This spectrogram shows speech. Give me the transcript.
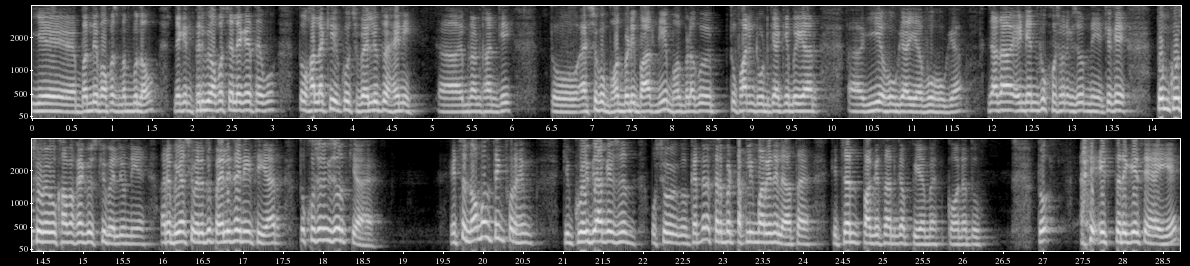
ये बंदे वापस मत बुलाओ। लेकिन फिर भी वापस चले गए थे वो। तो हालाँकि कुछ वैल्यू तो है नहीं इमरान खान की। तो ऐसे कोई बहुत बड़ी बात नहीं है। बहुत बड़ा कोई तूफ़ान टूट गया कि भाई यार ये हो गया या वो हो गया। ज़्यादा इंडियंस को खुश होने की ज़रूरत नहीं है, क्योंकि तुम खुश हो रहे हो, खामा खा के उसकी वैल्यू नहीं है। अरे भैया, उसकी वैल्यू तो पहले से नहीं थी यार तो खुश होने की ज़रूरत क्या है? It's a normal thing for him कि कोई भी आके उसे उसको कहते हैं ना, सर पर टपली मार के चले आता है कि चल, पाकिस्तान का पीएम है, कौन है तू? तो इस तरीके से है ये।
